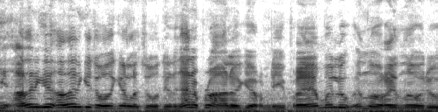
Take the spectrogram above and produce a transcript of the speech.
ഈ അതെനിക്ക് അതെനിക്ക് ചോദിക്കാനുള്ള ചോദ്യമാണ്. ഞാൻ എപ്പോഴും ആലോചിക്കാറുണ്ട്. ഈ പ്രേമലു എന്ന് പറയുന്ന ഒരു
